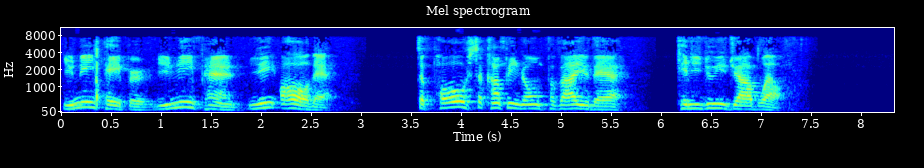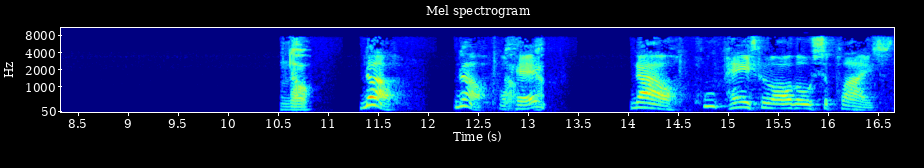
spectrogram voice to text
You need paper. You need pen. You need all of that. Suppose the company don't provide you that. Can you do your job well? No. No. No. No, Okay. no. Now, who pays for all those supplies?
